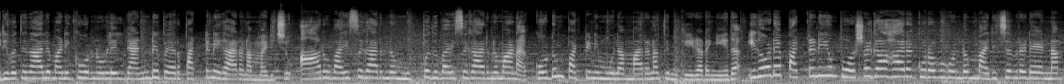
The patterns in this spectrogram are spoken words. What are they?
ഇരുപത്തിനാല് മണിക്കൂറിനുള്ളിൽ രണ്ട് പേർ പട്ടിണി കാരണം മരിച്ചു. ആറു വയസ്സുകാരനും മുപ്പത് വയസ്സുകാരനുമാണ് കൊടും പട്ടിണി മൂലം മരണത്തിന് കീഴടങ്ങിയത്. ഇതോടെ പട്ടിണിയും പോഷകാഹാരക്കുറവ് കൊണ്ടും മരിച്ചവരുടെ എണ്ണം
